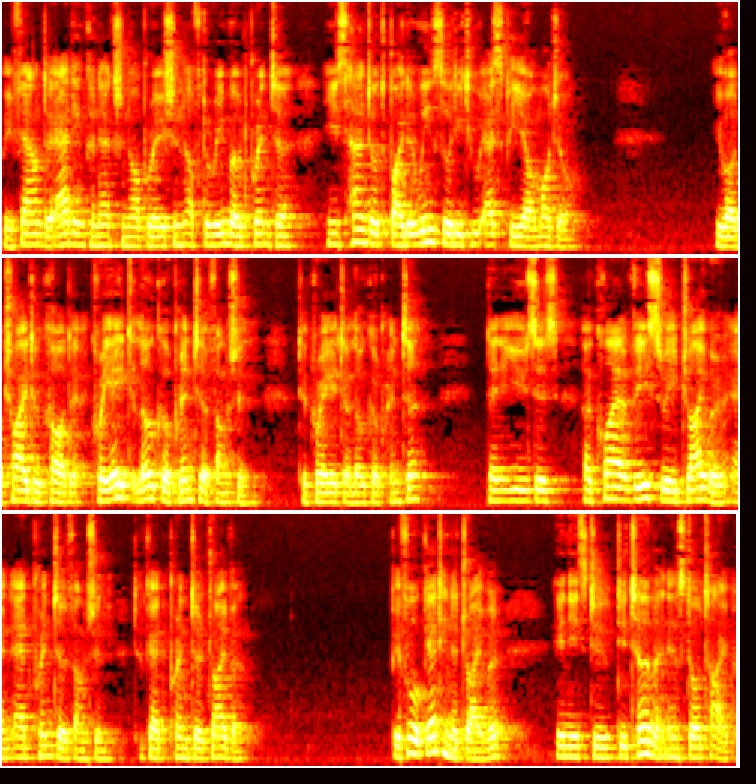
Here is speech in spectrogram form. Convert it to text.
We found the adding connection operation of the remote printer is handled by the Win32 SPL module. You will try to call the create local printer function to create a local printer then it uses acquire v3 driver and add printer function to get printer driver. Before getting the driver, it needs to determine install type.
